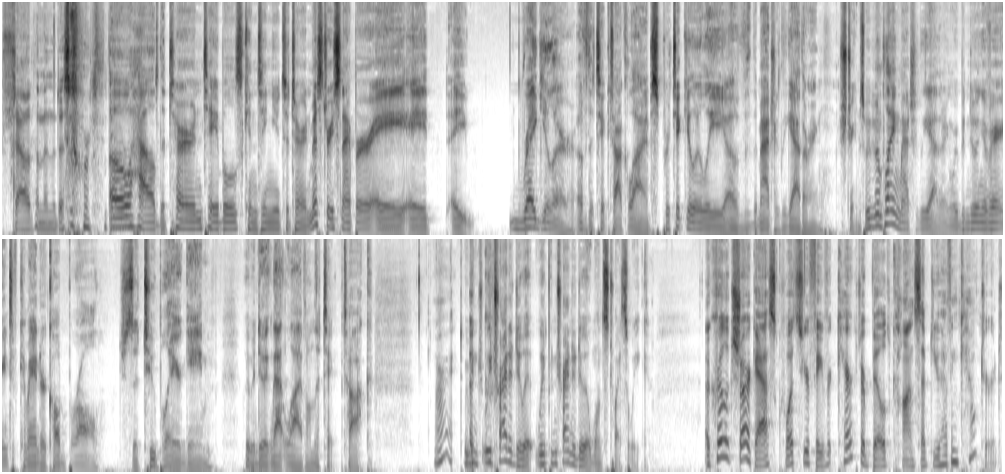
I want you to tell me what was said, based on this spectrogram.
shout them in the Discord. oh, how the turntables continue to turn. Mystery Sniper, a a a regular of the TikTok lives, particularly of the Magic the Gathering streams. We've been playing Magic the Gathering. We've been doing a variant of Commander called Brawl, which is a two-player game. We've been doing that live on the TikTok. All right. We've we try to do it. We've been trying to do it once, twice a week. Acrylic Shark asks, "What's your favorite character build concept you have encountered?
